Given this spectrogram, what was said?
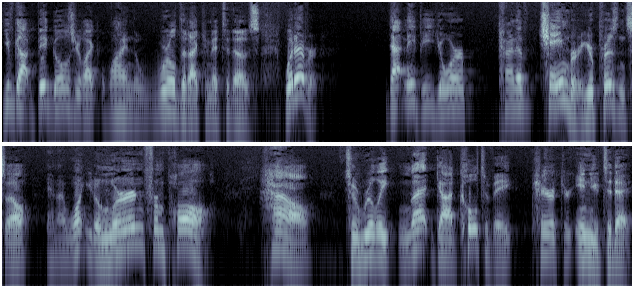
You've got big goals. You're like, why in the world did I commit to those? Whatever. That may be your kind of chamber, your prison cell. And I want you to learn from Paul how to really let God cultivate character in you today.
